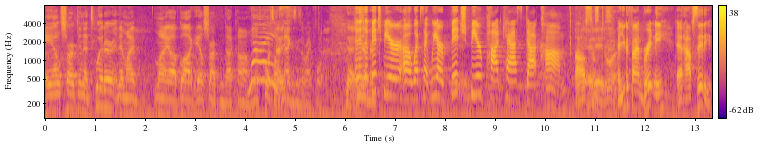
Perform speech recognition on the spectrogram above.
Ale Sharpton at Twitter, and then my my uh, blog, alesharpton.com. And of course, all the Nice. magazines I write for. Nice. And then Yeah, the. Bitch Beer uh, website, we are bitchbeerpodcast.com. Awesome. There it is. And you can find Brittany at Hop City.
